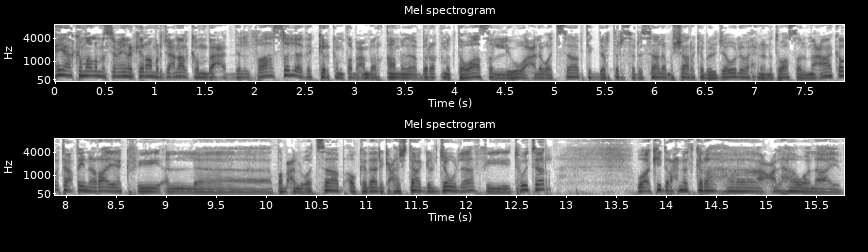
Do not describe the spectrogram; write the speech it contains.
حياكم الله مستمعينا الكرام رجعنا لكم بعد الفاصل. أذكركم طبعا برقم برقم التواصل اللي هو على واتساب. تقدر ترسل رسالة مشاركة بالجولة وإحنا نتواصل معاك وتعطينا رأيك في طبعا الواتساب أو كذلك هاشتاج الجولة في تويتر. وأكيد راح نذكره آه، على الهوا لايف.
